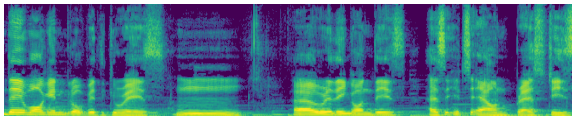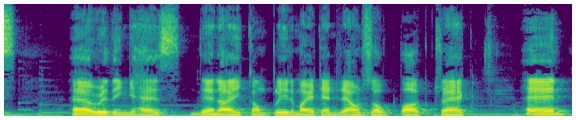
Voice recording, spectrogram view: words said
They walk in group with grace. Hmm. Everything on this has its own prestige. Everything has. Then I complete my 10 rounds of park track and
